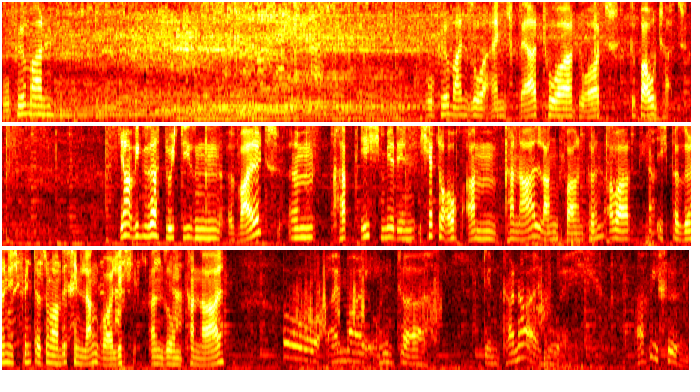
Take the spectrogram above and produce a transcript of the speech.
wofür man wofür man so ein Sperrtor dort gebaut hat. Ja, wie gesagt, durch diesen Wald ähm, habe ich mir den... Ich hätte auch am Kanal lang fahren können, aber ich persönlich finde das immer ein bisschen langweilig an so einem Kanal. Einmal unter dem Kanal durch. Ach, wie schön.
